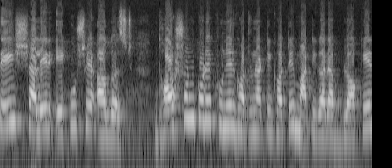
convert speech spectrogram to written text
তেইশ সালের একুশে আগস্ট ধর্ষণ করে খুনের ঘটনাটি ঘটে মাটিগাড়া ব্লকের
